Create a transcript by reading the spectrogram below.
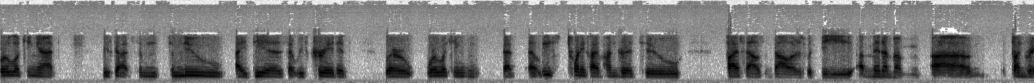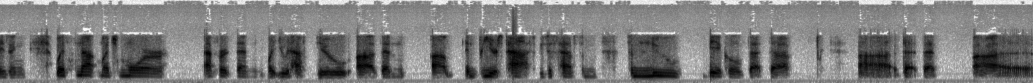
we're looking at we've got some some new ideas that we've created where we're looking at at least twenty five hundred to five thousand dollars would be a minimum um, fundraising with not much more effort than what you would have to do uh, than um, in years past. We just have some some new vehicles that uh, uh, that that uh,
